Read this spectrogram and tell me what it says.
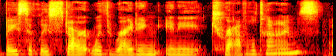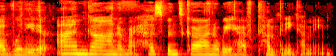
basically start with writing any travel times of when either I'm gone or my husband's gone or we have company coming.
